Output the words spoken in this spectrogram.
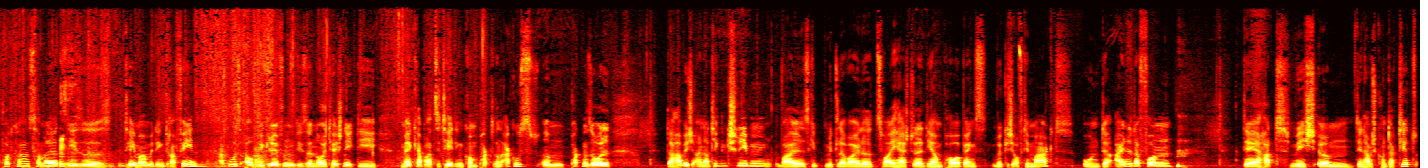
Podcasts haben wir jetzt dieses Thema mit den Graphen-Akkus aufgegriffen, diese neue Technik, die mehr Kapazität in kompakteren Akkus ähm, packen soll. Da habe ich einen Artikel geschrieben, weil es gibt mittlerweile zwei Hersteller, die haben Powerbanks wirklich auf dem Markt. Und der eine davon, der hat mich, ähm, den habe ich kontaktiert,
